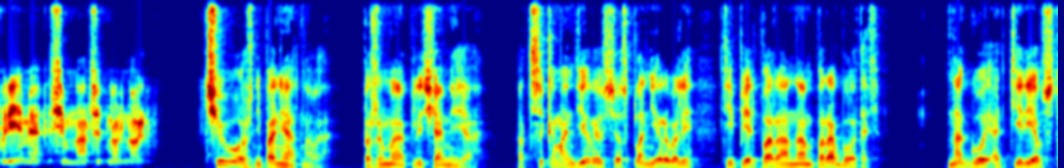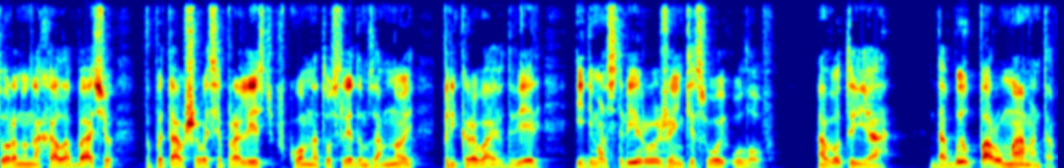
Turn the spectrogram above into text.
Время 17.00». «Чего ж непонятного?» – пожимая плечами я. «Отцы-командиры все спланировали, теперь пора нам поработать». Ногой оттерев в сторону нахала Басю, попытавшегося пролезть в комнату следом за мной, прикрываю дверь и демонстрирую Женьке свой улов. А вот и я. Добыл пару мамонтов,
